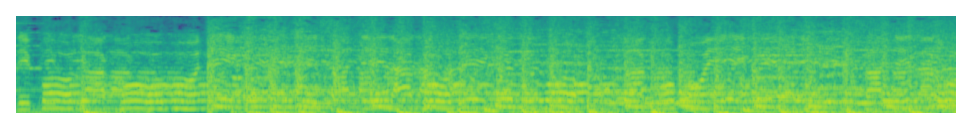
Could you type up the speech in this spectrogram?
દીપો લાખો મોને સાથે રાખો દીપો. લાખો મોએ સાથે રાખો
